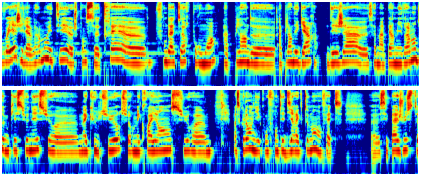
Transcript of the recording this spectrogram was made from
Ce voyage, il a vraiment été, euh, je pense, très euh, fondateur pour moi à plein d'égards. Déjà, euh, ça m'a permis vraiment de me questionner sur ma culture, sur mes croyances, sur parce que là, on y est confronté directement en fait. c'est pas juste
